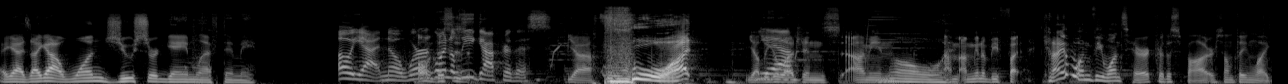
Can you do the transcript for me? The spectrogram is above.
Hey guys, I got one juicer game left in me. Oh yeah, no, we're Oh, going to is- league after this. Yeah. What? Yeah, League Yeah. of Legends. I mean, No. I'm, I'm gonna be. Fi- Can I one v one Tarik for the spot or something? Like,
